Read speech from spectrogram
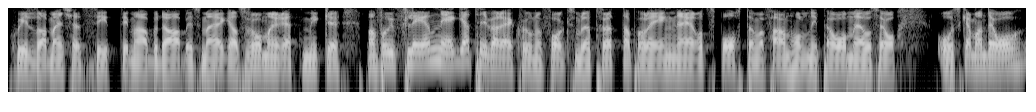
skildrar Manchester City med Abu Dhabi som ägare så får man ju rätt mycket. Man får ju fler negativa reaktioner. Folk som blir trötta på det. Ägna er åt sporten. Vad fan håller ni på med och så. Och ska man då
